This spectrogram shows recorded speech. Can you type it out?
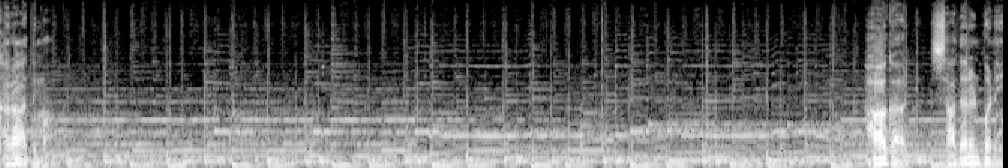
खरा आत्मा. हा घाट साधारणपणे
